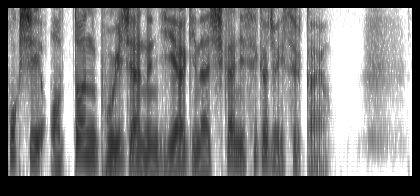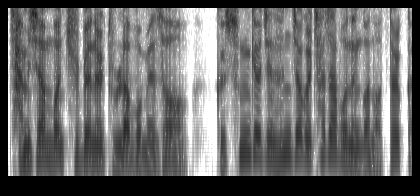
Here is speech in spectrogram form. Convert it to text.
혹시 어떤 보이지 않는 이야기나 시간이 새겨져 있을까요? 잠시 한번 주변을 둘러보면서 그 숨겨진 흔적을 찾아보는 건 어떨까요?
